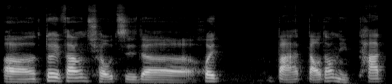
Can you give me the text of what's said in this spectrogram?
呃，对方求职的会把导到你他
